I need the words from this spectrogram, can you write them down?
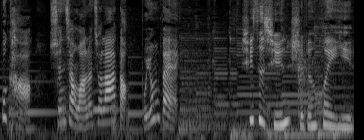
不考，宣讲完了就拉倒，不用背。徐子寻十分会意。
